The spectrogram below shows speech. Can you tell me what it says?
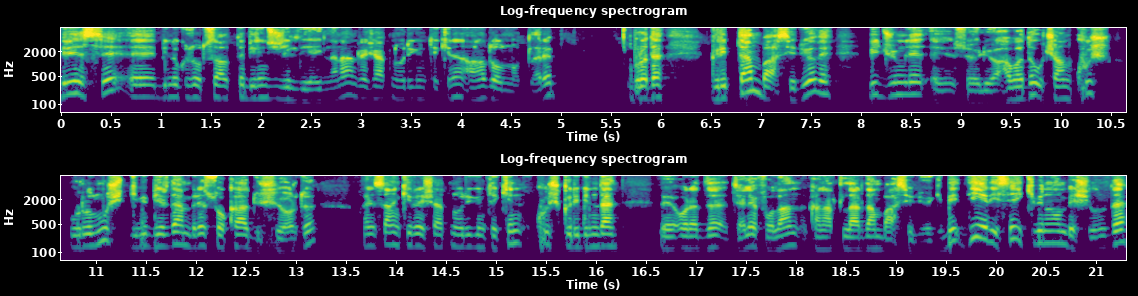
Birincisi e, 1936'da birinci cildi yayınlanan Reşat Nuri Güntekin'in Anadolu Notları. Burada gripten bahsediyor ve bir cümle e, söylüyor. Havada uçan kuş vurulmuş gibi birdenbire sokağa düşüyordu. Hani sanki Reşat Nuri Güntekin kuş gribinden ve orada telef olan kanatlılardan bahsediyor gibi. Diğeri ise 2015 yılında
